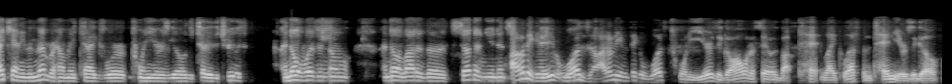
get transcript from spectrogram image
I can't even remember how many tags were 20 years ago. To tell you the truth, I know it wasn't no. I know a lot of the southern units. I don't think it even was. I don't even think it was 20 years ago. I want to say it was about 10, like less than 10 years ago.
